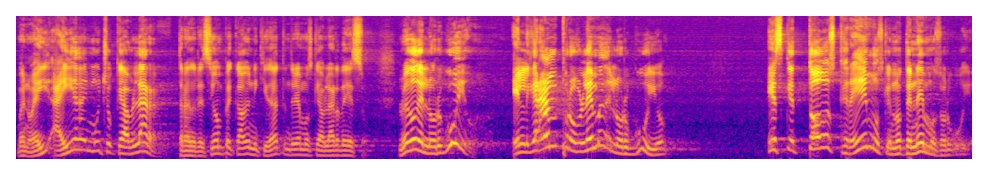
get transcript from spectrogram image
Bueno, ahí, ahí hay mucho que hablar. Transgresión, pecado, iniquidad, tendríamos que hablar de eso. Luego del orgullo. El gran problema del orgullo es que todos creemos que no tenemos orgullo.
